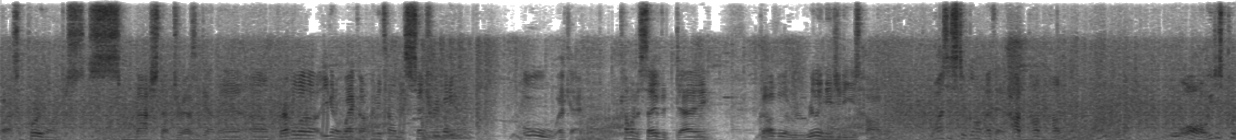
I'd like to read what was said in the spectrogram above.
Alright, so Porygon just smash that Drowzee down there. Um, Graveler, are you going to wake up anytime this century, buddy? Oh, okay. Coming to save the day. Graveler, we really need you to use Harden. Why is he still going? Okay, Harden, Harden, Harden. Whoa, he just put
